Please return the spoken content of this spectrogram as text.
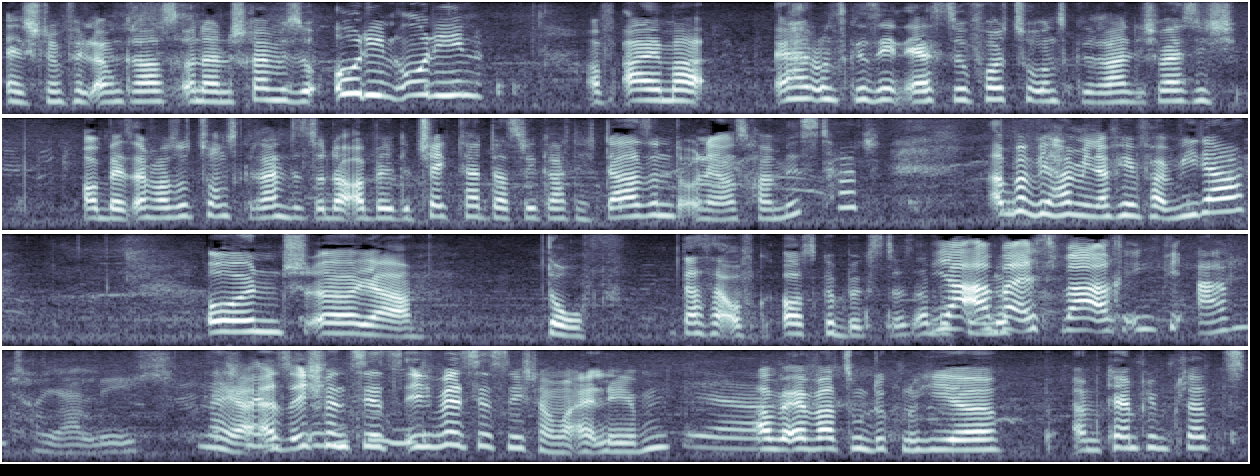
er schnüffelt am Gras und dann schreien wir so, Odin, Odin. Auf einmal, er hat uns gesehen, er ist sofort zu uns gerannt. Ich weiß nicht, ob er jetzt einfach so zu uns gerannt ist oder ob er gecheckt hat, dass wir gerade nicht da sind und er uns vermisst hat. Aber wir haben ihn auf jeden Fall wieder. Und äh, ja, doof, dass er auf, ausgebüxt ist. Aber Ja, aber Glück- es war auch irgendwie abenteuerlich. naja, also ich finde es jetzt, ich will es jetzt nicht nochmal erleben. Ja. Aber er war zum Glück nur hier am Campingplatz.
